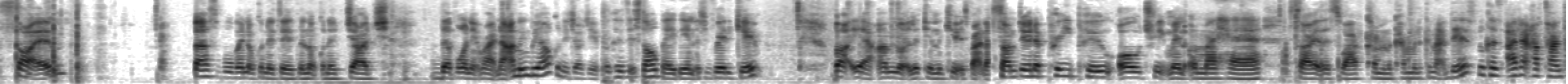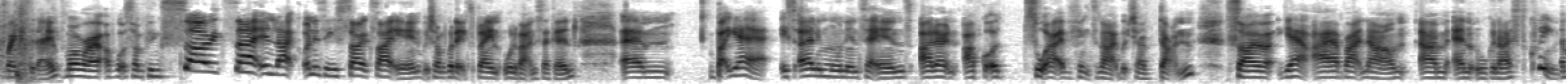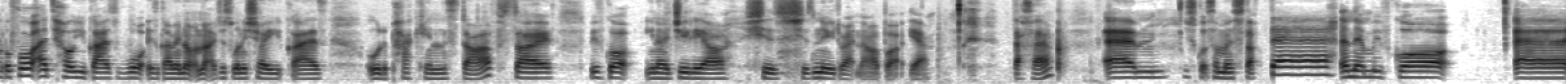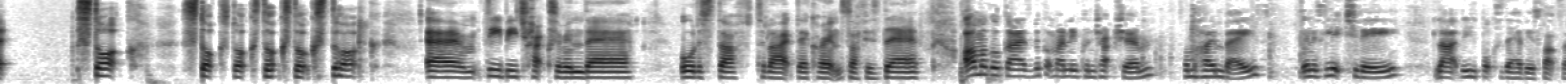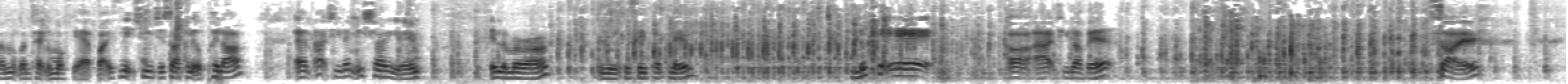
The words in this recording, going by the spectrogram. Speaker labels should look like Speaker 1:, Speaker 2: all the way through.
Speaker 1: So first of all, we're not going to do, we're not going to judge the bonnet right now. I mean, we are going to judge it because it's Doll Baby and it's really cute. But yeah, I'm not looking the cutest right now. So I'm doing a pre-poo oil treatment on my hair. Sorry, that's why I've come on the camera looking like this because I don't have time to waste today. Tomorrow, I've got something so exciting, like honestly, so exciting, which I'm going to explain all about in a second. Um, but yeah it's early morning settings. I don't i've got to sort out everything tonight which i've done. So yeah i am right now um an organized queen. And before i tell you guys what is going on i just want to show you guys all the packing stuff. So we've got you know julia she's she's nude right now but yeah that's her. Um just got some of the stuff there. And then we've got uh stock stock stock stock stock stock um, DB tracks are in there. All the stuff to like decorate and stuff is there. Oh my god, guys, look at my new contraption from Homebase. And it's literally like these boxes are heavy as fuck, so I'm not going to take them off yet. But it's literally just like a little pillar. Um, actually, let me show you in the mirror, and you can see properly. Look at it. Oh, I actually love it. So,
